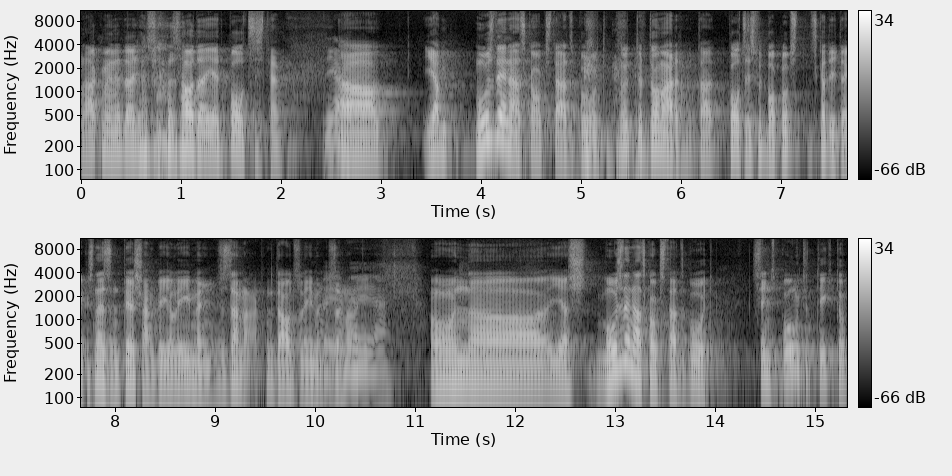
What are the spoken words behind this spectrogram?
nākamajā nedēļā zaudējat policistiem. Jā. Uh, ja mūsdienās kaut kas tāds būtu, nu, tur tomēr tā policijas futbola klubs skatītāji, kas nezina, tiešām bija līmeņi zemāk, nu, daudz līmeņu Bija, zemāk. bija, jā. Un, uh, ja š- mūsdienās kaut kas tāds būtu, 100 punktu tiktu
